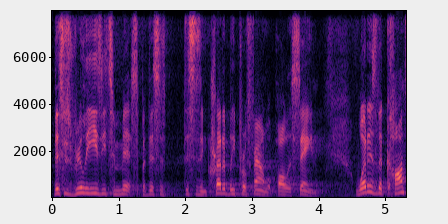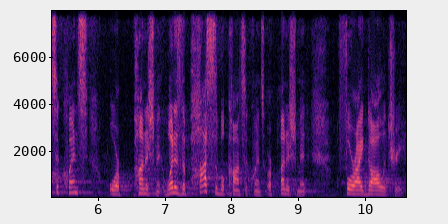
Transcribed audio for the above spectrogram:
This is really easy to miss, but this is, this is incredibly profound what Paul is saying. What is the consequence or punishment? What is the possible consequence or punishment for idolatry?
